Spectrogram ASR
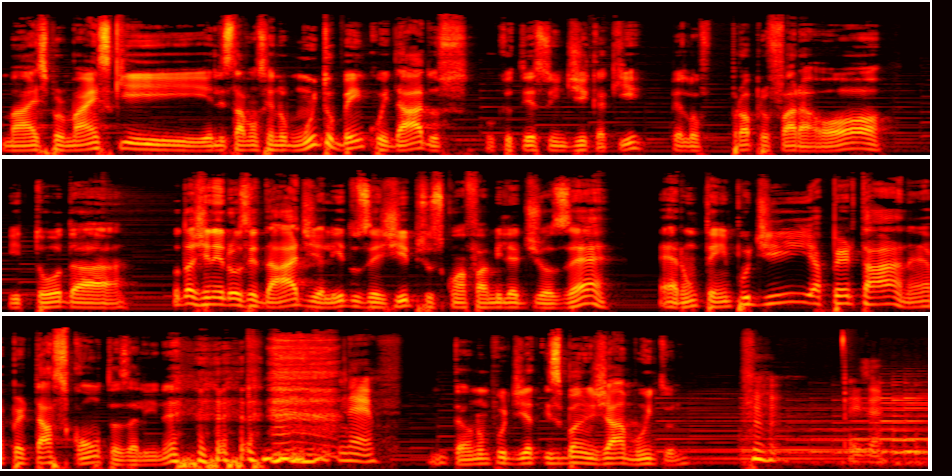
mas por mais que eles estavam sendo muito bem cuidados, o que o texto indica aqui, pelo próprio faraó e toda toda a generosidade ali dos egípcios com a família de José, era um tempo de apertar, né? Apertar as contas ali, né? né. Então não podia esbanjar muito. Né? pois é.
